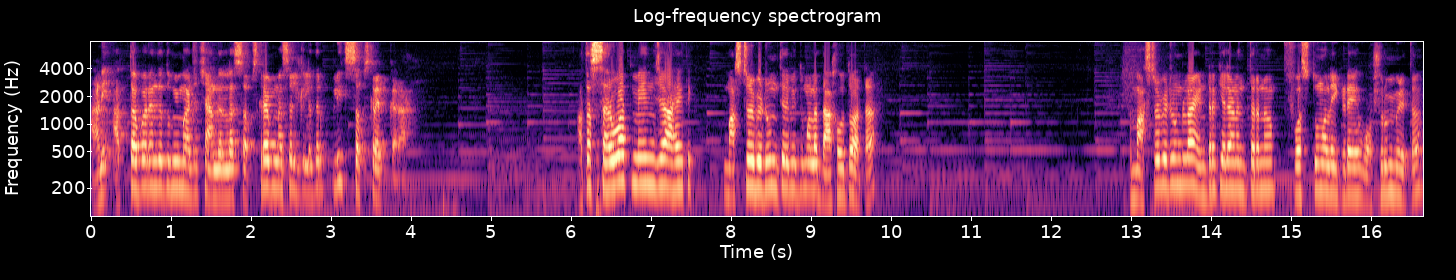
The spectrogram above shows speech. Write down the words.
आणि आत्तापर्यंत तुम्ही माझ्या चॅनलला सबस्क्राईब नसेल केलं तर प्लीज सबस्क्राईब करा. आता सर्वात मेन जे आहे ते मास्टर बेडरूम ते मी तुम्हाला दाखवतो आता. मास्टर बेडरूमला एंटर केल्यानंतर ना फर्स्ट तुम्हाला इकडे वॉशरूम मिळतं.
